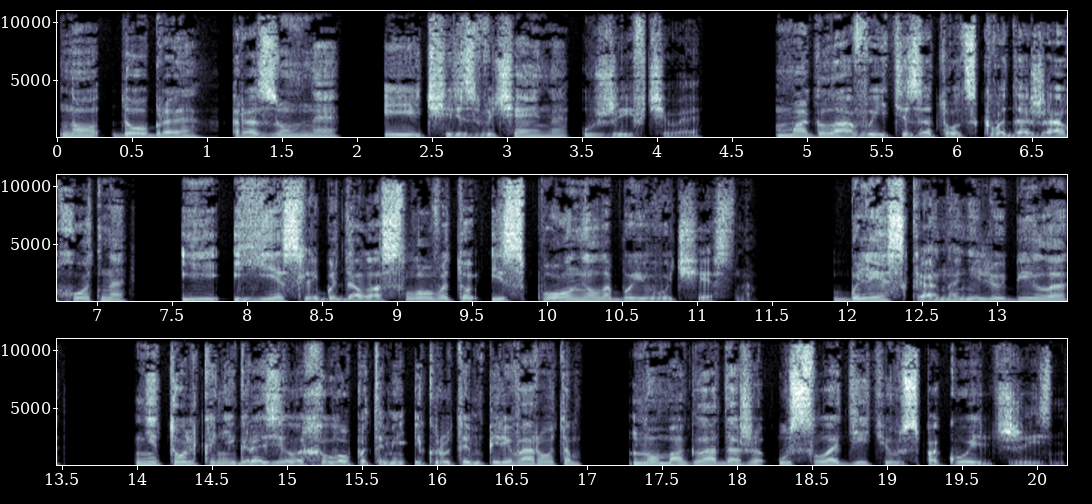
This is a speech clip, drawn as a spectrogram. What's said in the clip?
но добрая, разумная и чрезвычайно уживчивая. Могла выйти за Тоцкого даже охотно, и, если бы дала слово, то исполнила бы его честно. Блеска она не любила, не только не грозила хлопотами и крутым переворотом, но могла даже усладить и успокоить жизнь.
